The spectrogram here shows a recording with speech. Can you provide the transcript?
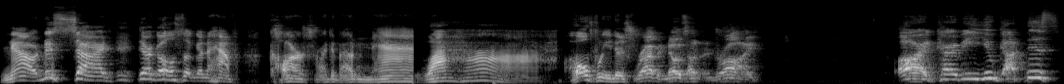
Now, this side, they're also gonna have cars right about now. Waha! Hopefully this rabbit knows how to drive. Alright, Kirby, you got this?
